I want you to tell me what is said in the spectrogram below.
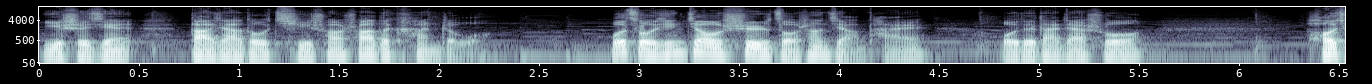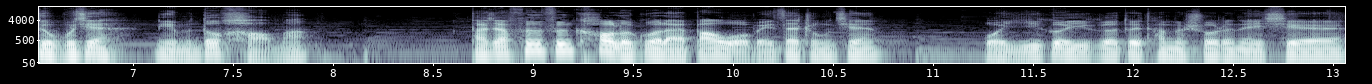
一时间，大家都齐刷刷地看着我。我走进教室，走上讲台，我对大家说：“好久不见，你们都好吗？”大家纷纷靠了过来，把我围在中间。我一个一个对他们说着那些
